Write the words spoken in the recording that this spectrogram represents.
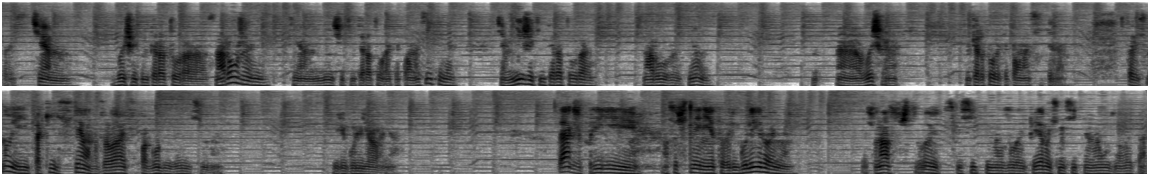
То есть чем выше температура снаружи, тем меньше температура теплоносителя, чем ниже температура снаружи, тем э, выше температура теплоносителя. То есть, ну и такие системы называются погодозависимые регулирования. Также при осуществлении этого регулирования, то есть у нас существует смесительные узлы. Первый смесительный узел это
